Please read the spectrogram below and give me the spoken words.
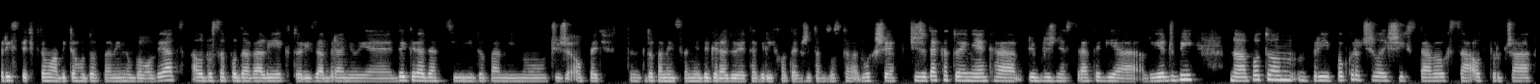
prispieť k tomu, aby toho dopamínu bolo viac, alebo sa podáva liek, ktorý zabraňuje degradácii dopamínu, čiže opäť ten dopamín sa nedegraduje tak rýchlo, takže tam zostáva dlhšie. Čiže takáto je nejaká približne stratégia liečby. No a potom pri pokročilejších stavoch sa odporúča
